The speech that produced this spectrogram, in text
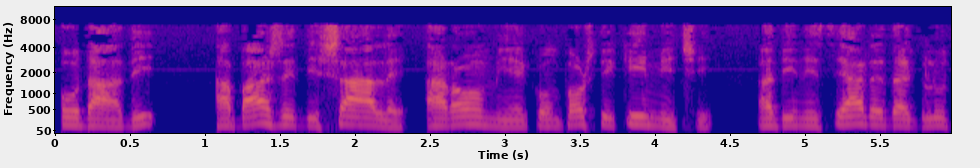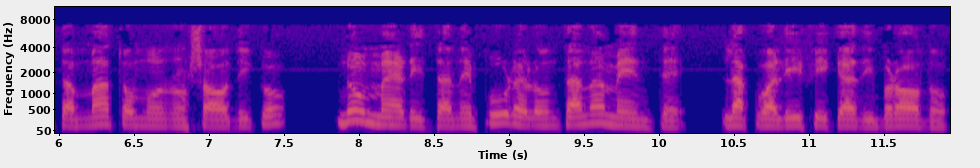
o dadi, a base di sale, aromi e composti chimici, ad iniziare dal glutammato monosodico, non merita neppure lontanamente la qualifica di brodo.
